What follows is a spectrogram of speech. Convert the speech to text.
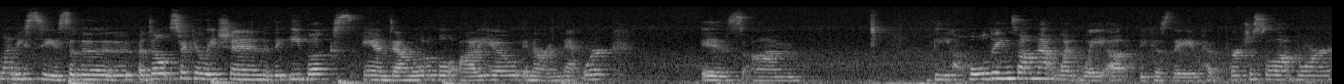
let me see, so the adult circulation, the ebooks and downloadable audio in our network is, um, The holdings on that went way up because they have purchased a lot more.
